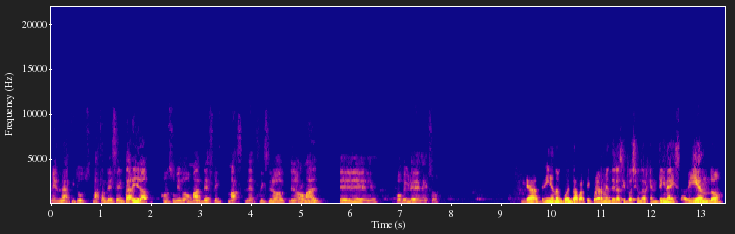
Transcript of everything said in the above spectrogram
en una actitud bastante sedentaria, consumiendo más Netflix, más Netflix de lo, de lo normal. Eh, ¿Vos qué crees de eso? Mira, teniendo en cuenta particularmente la situación de Argentina y sabiendo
